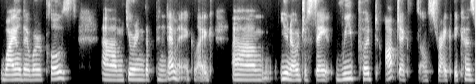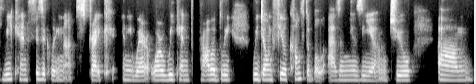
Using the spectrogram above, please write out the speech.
while they were closed um, during the pandemic. Like um, you know, just say we put objects on strike because we can physically not strike anywhere, or we can probably we don't feel comfortable as a museum to um,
